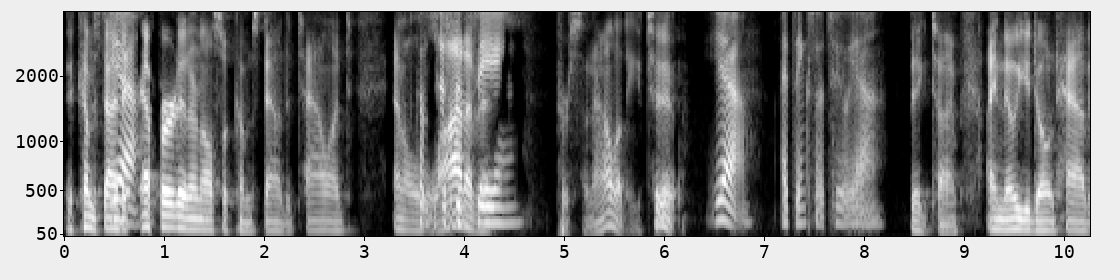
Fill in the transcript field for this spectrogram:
It comes down yeah. to effort and it also comes down to talent and a lot of it personality too. Yeah, I think so too. Yeah. Big time. I know you don't have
